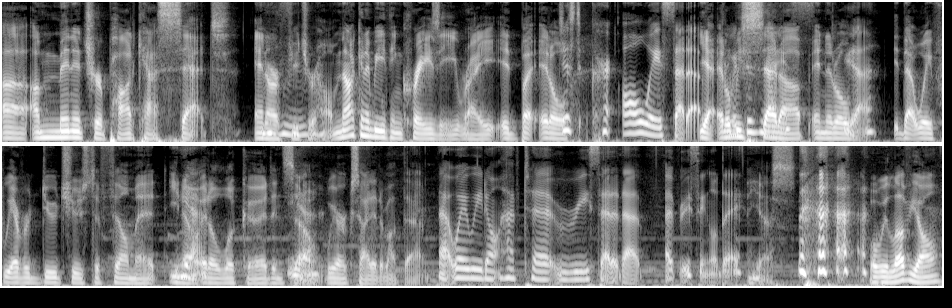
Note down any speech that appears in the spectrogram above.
uh, a miniature podcast set in our mm-hmm. future home. Not going to be anything crazy, right? It, but it'll just always set up. Yeah, it'll be set nice. up, and it'll yeah. that way. If we ever do choose to film it, you know, yeah. it'll look good, and so yeah. we are excited about that. That way, we don't have to reset it up every single day. Yes. well, we love y'all.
